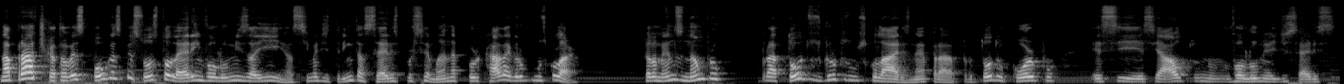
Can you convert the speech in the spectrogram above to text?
Na prática, talvez poucas pessoas tolerem volumes aí acima de 30 séries por semana por cada grupo muscular. Pelo menos não para todos os grupos musculares, né? Para todo o corpo, esse, esse alto volume aí de séries.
